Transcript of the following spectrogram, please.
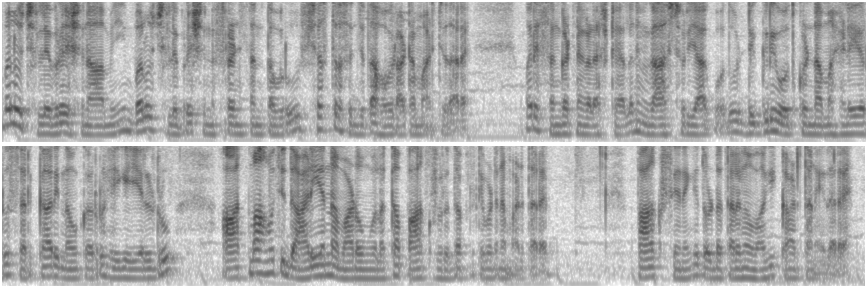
Baloch liberation army, Baloch liberation front ಅಂತವರು ಶಸ್ತ್ರಸಜ್ಜಿತ ಹೋರಾಟ ಮಾಡ್ತಿದ್ದಾರೆ. ಬರೀ ಸಂಘಟನೆಗಳಷ್ಟೇ ಅಲ್ಲ, ನಿಮಗೆ ಆಶ್ಚರ್ಯ ಆಗ್ಬೋದು. ಡಿಗ್ರಿ ಓದ್ಕೊಂಡ ಮಹಿಳೆಯರು, ಸರ್ಕಾರಿ ನೌಕರರು, ಹೀಗೆ ಎಲ್ಲರೂ ಆತ್ಮಾಹುತಿ ದಾಳಿಯನ್ನು ಮಾಡೋ ಮೂಲಕ ಪಾಕ್ ವಿರುದ್ಧ ಪ್ರತಿಭಟನೆ ಮಾಡ್ತಾರೆ. ಪಾಕ್ ಸೇನೆಗೆ ದೊಡ್ಡ ತಲೆನೋವಾಗಿ ಕಾಡ್ತಾನೆ ಇದ್ದಾರೆ.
